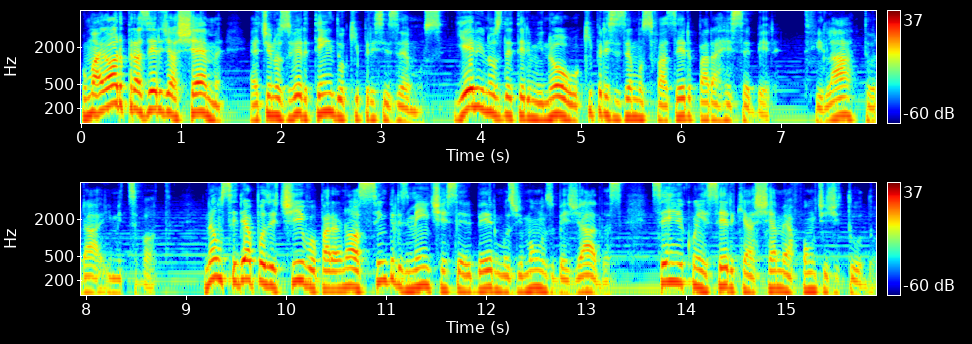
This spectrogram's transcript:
O maior prazer de Hashem é de nos ver tendo o que precisamos, e ele nos determinou o que precisamos fazer para receber. Tfilá, Torá e Mitzvot. Não seria positivo para nós simplesmente recebermos de mãos beijadas sem reconhecer que Hashem é a fonte de tudo.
